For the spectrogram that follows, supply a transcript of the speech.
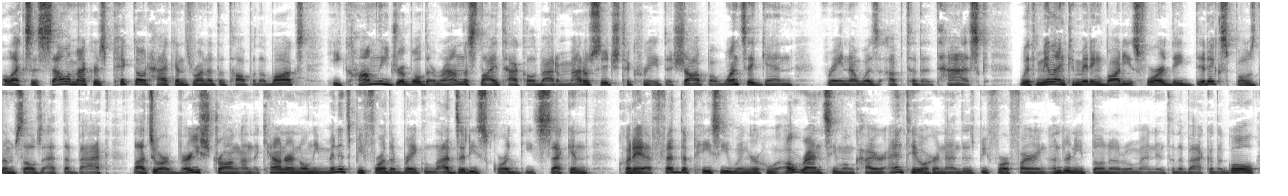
Alexis Saelemaekers picked out Hakan's run at the top of the box. He calmly dribbled around the slide tackle of Adam Marusic to create the shot, but once again, Reina was up to the task. With Milan committing bodies forward, they did expose themselves at the back. Lazio are very strong on the counter, and only minutes before the break, Lazzari scored the second. Correa fed the pacey winger who outran Simon Kjaer and Theo Hernandez before firing underneath Donnarumma and into the back of the goal.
